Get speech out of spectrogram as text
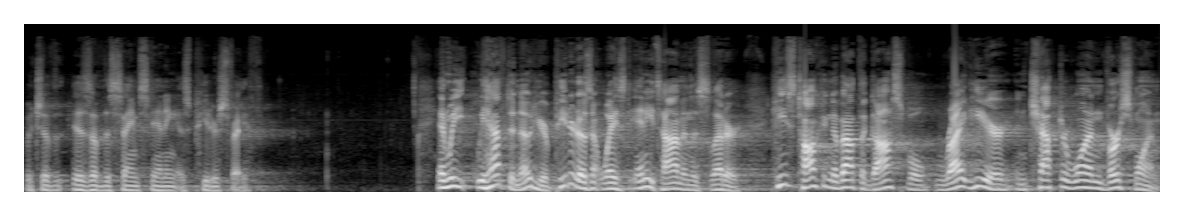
which is of the same standing as Peter's faith. And we, we have to note here, Peter doesn't waste any time in this letter. He's talking about the gospel right here in chapter 1, verse 1.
